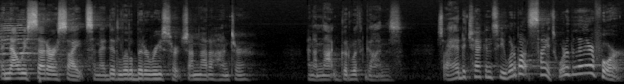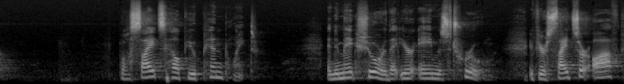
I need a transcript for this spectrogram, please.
and now we set our sights. And I did a little bit of research. I'm not a hunter, and I'm not good with guns. So I had to check and see what about sights? What are they there for? Well, sights help you pinpoint and to make sure that your aim is true. If your sights are off,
